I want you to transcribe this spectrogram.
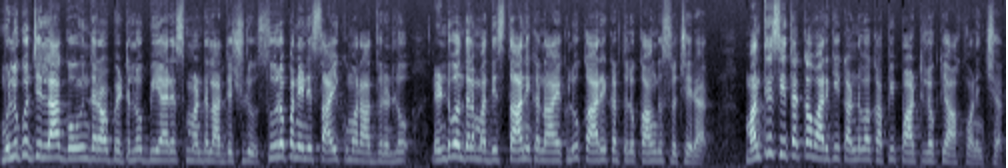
ములుగు జిల్లా గోవిందరావుపేటలో బీఆర్ఎస్ మండల అధ్యక్షుడు సూరపనేని సాయి కుమార్ ఆధ్వర్యంలో రెండు వందల మంది స్థానిక నాయకులు కార్యకర్తలు కాంగ్రెస్లో చేరారు. మంత్రి సీతక్క వారికి కండువా కప్పి పార్టీలోకి ఆహ్వానించారు.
